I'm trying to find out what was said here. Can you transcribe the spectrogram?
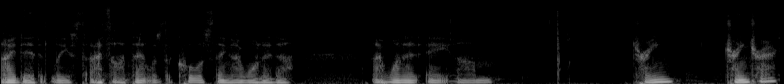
I did at least. I thought that was the coolest thing. I wanted a I wanted a um, train train track,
